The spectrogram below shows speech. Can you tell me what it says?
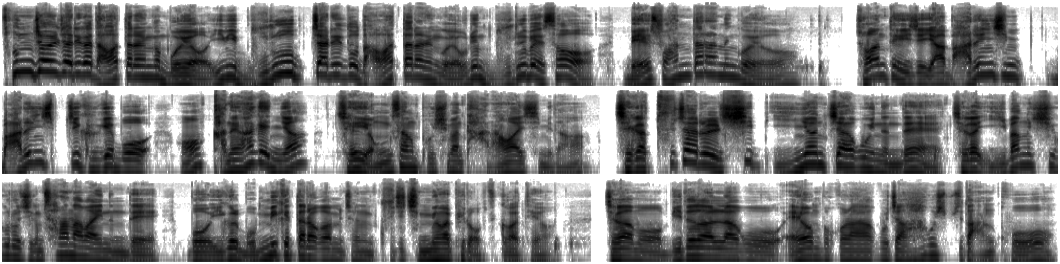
손절 자리가 나왔다는 건 뭐예요? 이미 무릎 자리도 나왔다라는 거예요. 우리는 무릎에서 매수한다라는 거예요. 저한테 이제 야 마른 심 마른 십지 그게 뭐 어 가능하겠냐? 제 영상 보시면 다 나와 있습니다. 제가 투자를 12년째 하고 있는데 제가 이 방식으로 지금 살아남아 있는데 뭐 이걸 못 믿겠다라고 하면 저는 굳이 증명할 필요 없을 것 같아요. 제가 뭐 믿어달라고 애원복걸 하고자 하고 싶지도 않고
